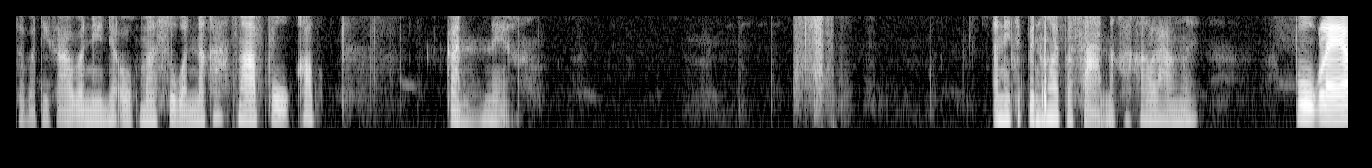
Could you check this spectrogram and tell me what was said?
สวัสดีค่ะวันนี้เนี่ยออกมาสวนนะคะ มาปลูกข้าวกันเนี่ย อันนี้จะเป็นห้วยประสาทนะคะ ข้างล่างเนี่ยปลูกแล้ว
